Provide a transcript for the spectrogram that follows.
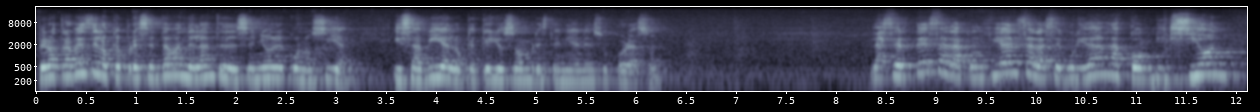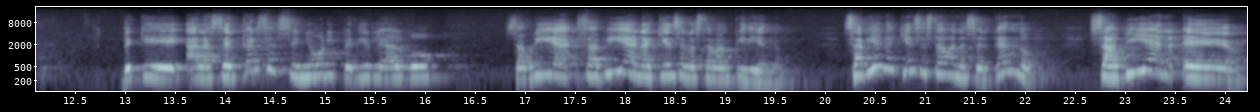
pero a través de lo que presentaban delante del Señor, Él conocía y sabía lo que aquellos hombres tenían en su corazón. La certeza, la confianza, la seguridad, la convicción de que al acercarse al Señor y pedirle algo, sabría, sabían a quién se lo estaban pidiendo, sabían a quién se estaban acercando, sabían eh,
